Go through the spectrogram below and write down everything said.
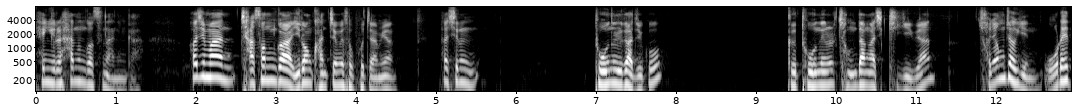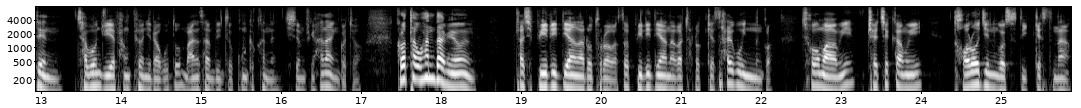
행위를 하는 것은 아닌가. 하지만 자선과 이런 관점에서 보자면 사실은 돈을 가지고 그 돈을 정당화시키기 위한 전형적인 오래된 자본주의의 방편이라고도 많은 사람들이 공격하는 지점 중에 하나인 거죠. 그렇다고 한다면 다시 비리디아나로 돌아가서 비리디아나가 저렇게 살고 있는 것, 저 마음이 죄책감이 덜어지는 걸 수도 있겠으나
